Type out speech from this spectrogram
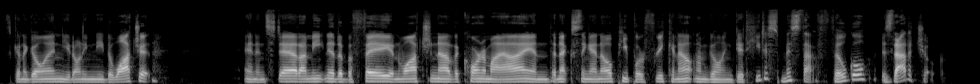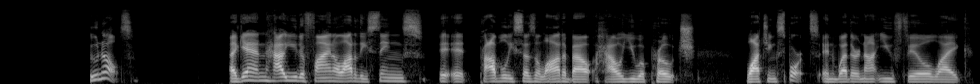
it's going to go in. You don't even need to watch it. And instead, I'm eating at a buffet and watching out of the corner of my eye. And the next thing I know, people are freaking out. And I'm going, Did he just miss that field goal? Is that a choke? Who knows? Again, how you define a lot of these things, it, it probably says a lot about how you approach watching sports and whether or not you feel like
